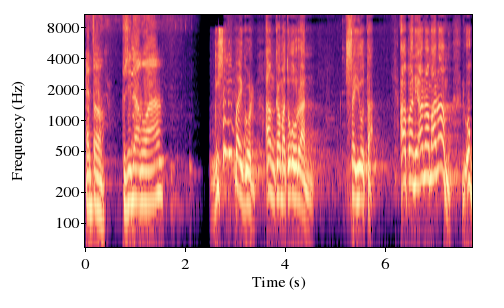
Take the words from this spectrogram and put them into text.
Ito, proceed ako ha. Gisalibay gud ang kamatuoran sa yuta. Apa ni anam-anam, ug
